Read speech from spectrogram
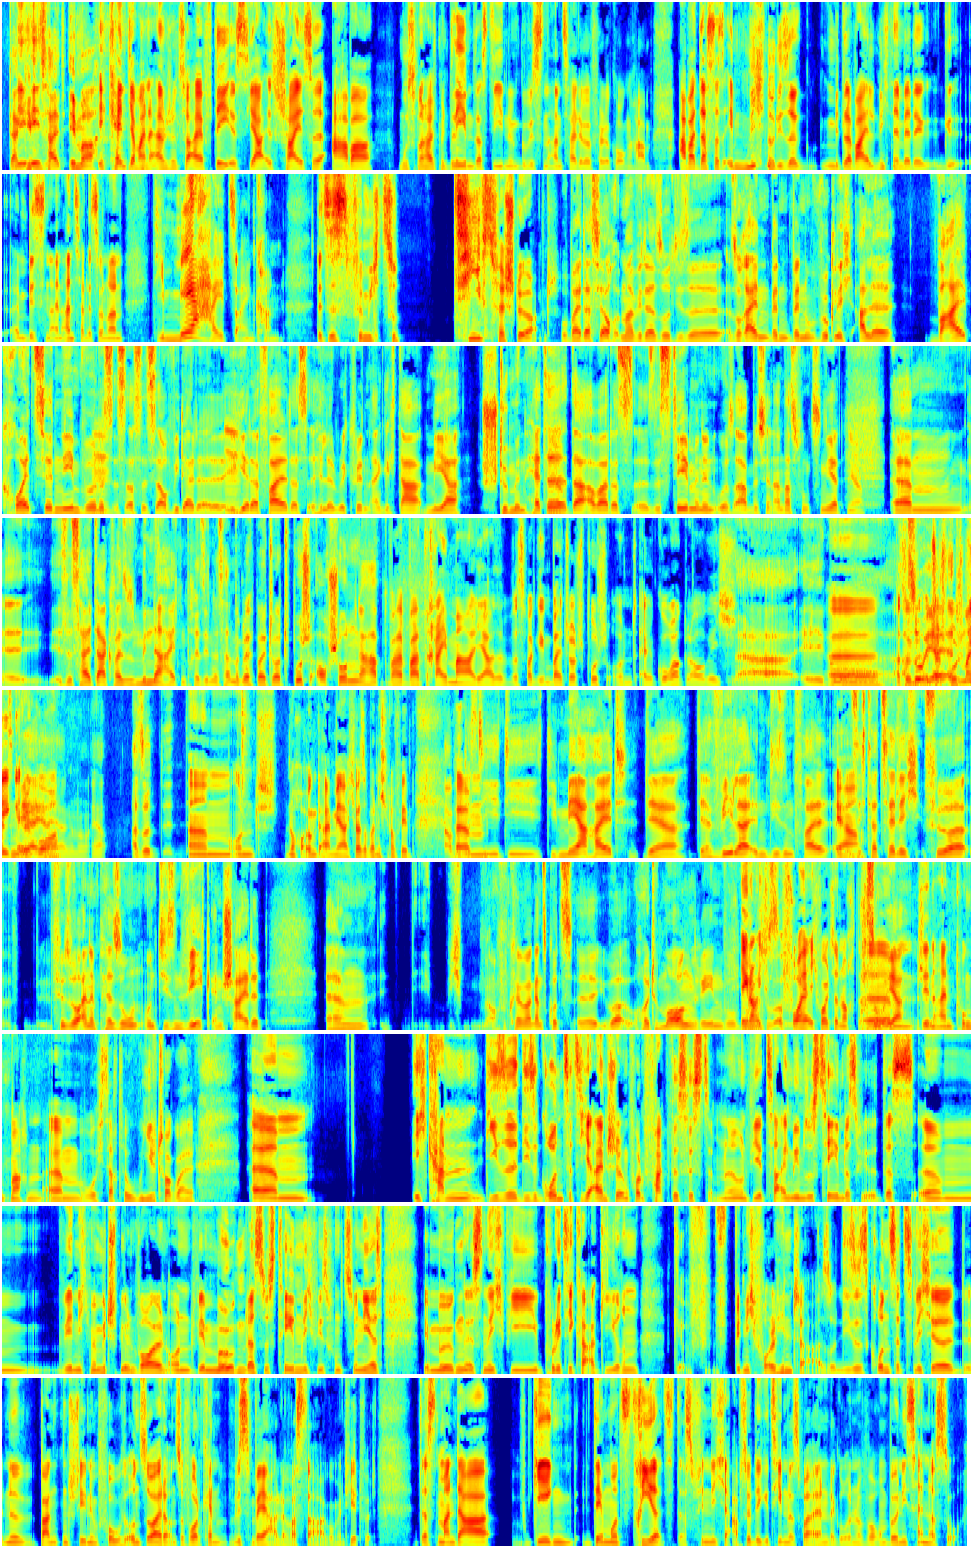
da gibt es halt immer. Ihr kennt ja meine Einstellung zur AfD, ist ja, ist scheiße, aber muss man halt mit leben, dass die einen gewissen Anteil der Bevölkerung haben. Aber dass das eben nicht nur dieser mittlerweile nicht mehr der, ein bisschen ein Anteil ist, sondern die Mehrheit sein kann, das ist für mich zutiefst verstörend. Wobei das ja auch immer wieder so diese, also rein, wenn, wenn du wirklich alle Wahlkreuzchen nehmen würdest, mhm. ist das ist auch wieder äh, mhm. hier der Fall, dass Hillary Clinton eigentlich da mehr Stimmen hätte, ja. da aber das äh, System in den USA ein bisschen anders funktioniert, ja. ähm, äh, ist es halt da quasi so ein Minderheitenpräsident. Das hatten wir, glaube ich, bei George Bush auch schon gehabt. War, war dreimal, ja. Das war gegen, bei George Bush und Al Gore, glaube ich. Ja, Al Gore. Äh, also so, George ja, Bush gegen Al Gore. Ja, genau, ja. Also, ähm, und noch irgendeinem, ja, ich weiß aber nicht noch wem. Aber ähm, dass die, die, die Mehrheit der, der Wähler in diesem Fall äh, ja. sich tatsächlich für, für so eine Person und diesen Weg entscheidet. Ähm, ich, auch können wir ganz kurz äh, über heute Morgen reden. Wo, ja, genau, ich, vorher, ich wollte noch so, ähm, ja, den einen Punkt machen, ähm, wo ich sagte Wheel Talk, weil ähm, ich kann diese, diese grundsätzliche Einstellung von Fuck the System, ne? Und wir zeigen dem System, dass wir, dass ähm, wir nicht mehr mitspielen wollen und wir mögen das System nicht, wie es funktioniert. Wir mögen es nicht, wie Politiker agieren, bin ich voll hinter. Also dieses grundsätzliche, ne, Banken stehen im Fokus und so weiter und so fort, kennen, wissen wir ja alle, was da argumentiert wird. Dass man da gegen demonstriert. Das finde ich ja absolut legitim. Das war einer der Gründe, warum Bernie Sanders so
